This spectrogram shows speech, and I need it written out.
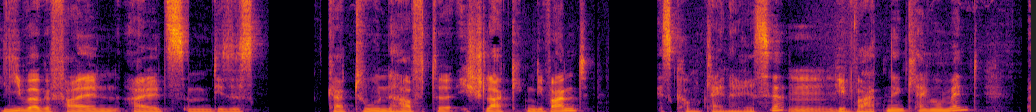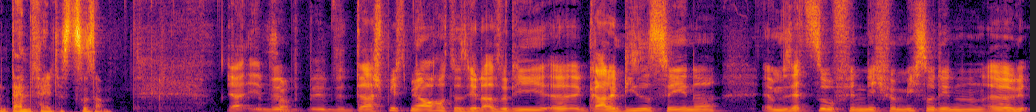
lieber gefallen als ähm, dieses cartoonhafte, ich schlag gegen die Wand, es kommen kleine Risse, mhm. wir warten einen kleinen Moment und dann fällt es zusammen. Ja, so. da spricht mir auch aus der Seele. Also die äh, gerade diese Szene ähm, setzt so finde ich für mich so den äh,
